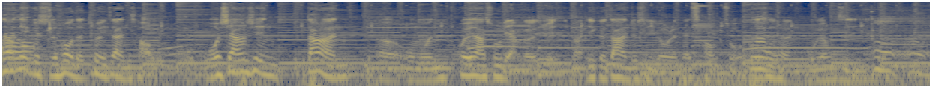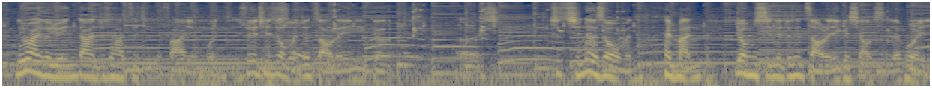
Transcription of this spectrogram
那那个时候的退战潮，我相信，当然，呃，我们归纳出两个原因嘛。一个当然就是有人在操作，这是很毋庸置疑的。嗯嗯。另外一个原因当然就是他自己的发言问题。所以其实我们就找了一个，呃，就其实那个时候我们还蛮用心的，就是找了一个小时的会议。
